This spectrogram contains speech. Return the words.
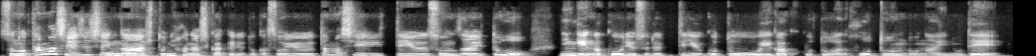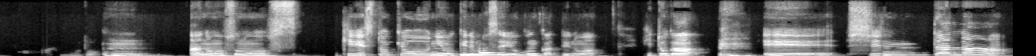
その魂自身が人に話しかけるとか、そういう魂っていう存在と人間が交流するっていうことを描くことはほとんどないので、うん、あのそのキリスト教におけるま西洋文化っていうのは人が えー死んだら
